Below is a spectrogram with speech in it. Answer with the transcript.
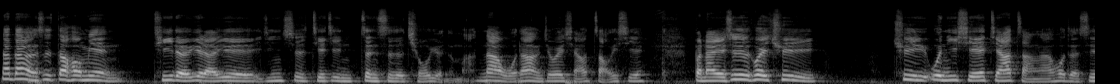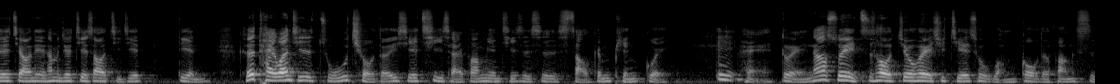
那当然是到后面踢的越来越已经是接近正式的球员了嘛。那我当然就会想要找一些，本来也是会去去问一些家长啊，或者是一些教练，他们就介绍几间。店，可是台湾其实足球的一些器材方面其实是少跟偏贵，嗯，嘿，对，然后所以之后就会去接触网购的方式，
